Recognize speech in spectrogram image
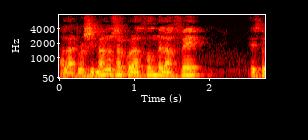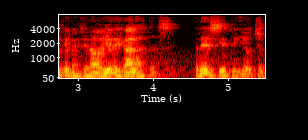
al aproximarnos al corazón de la fe, esto que mencionaba yo de Gálatas 3, 7 y 8,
